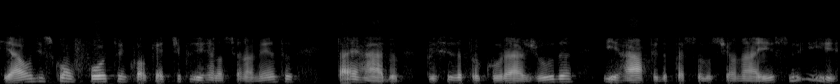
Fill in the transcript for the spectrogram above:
Se há um desconforto em qualquer tipo de relacionamento, está errado. Precisa procurar ajuda e rápido para solucionar isso e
